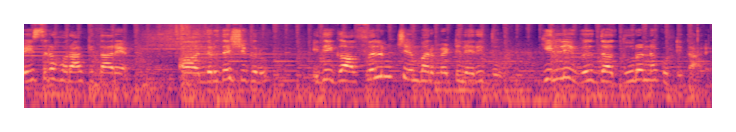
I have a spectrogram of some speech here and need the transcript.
ಬೇಸರ ಹೊರಹಾಕಿದ್ದಾರೆ ನಿರ್ದೇಶಕರು ಇದೀಗ ಫಿಲ್ಮ್ ಚೇಂಬರ್ ಮೆಟ್ಟಿಲೇರಿದ್ದು ಗಿಲ್ಲಿ ವಿರುದ್ಧ ದೂರನ್ನ ಕೊಟ್ಟಿದ್ದಾರೆ.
